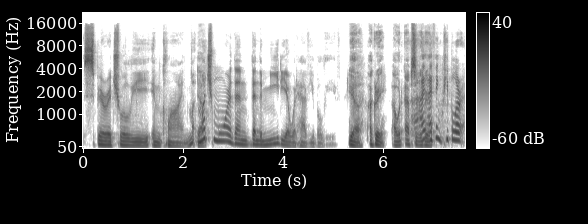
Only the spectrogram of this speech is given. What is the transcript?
spiritually inclined, m- yeah. much more than than the media would have you believe. Yeah, I agree. I would absolutely I, I think people are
